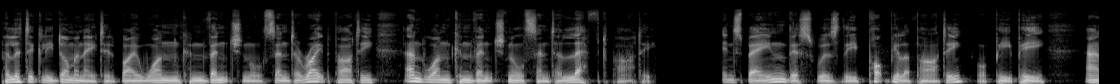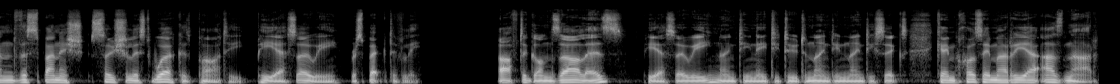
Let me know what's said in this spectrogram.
politically dominated by one conventional centre right party and one conventional centre left party. In Spain, this was the Popular Party, or PP, and the Spanish Socialist Workers' Party, PSOE, respectively. After González, PSOE 1982 to 1996, came Jose Maria Aznar,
